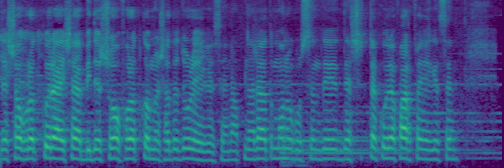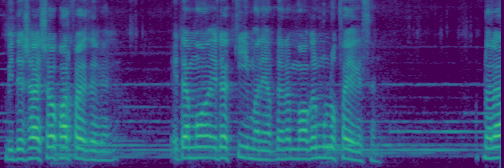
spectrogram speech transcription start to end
দেশে অপরাধ করে আইসা বিদেশে অপরাধ কর্মের সাথে জড়িয়ে গেছেন, আপনারা তো মনে করছেন যে দেশটা করে পার পেয়ে গেছেন, বিদেশে আইসাও পার পেয়ে যাবেন। এটা ম, এটা কি মানে আপনারা মগের মূল্য পেয়ে গেছেন? আপনারা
